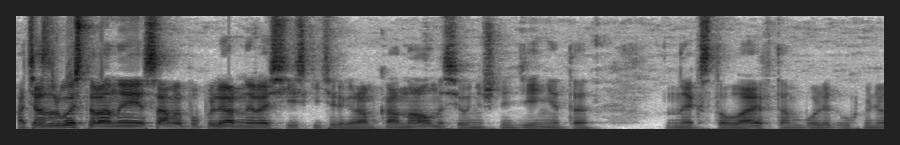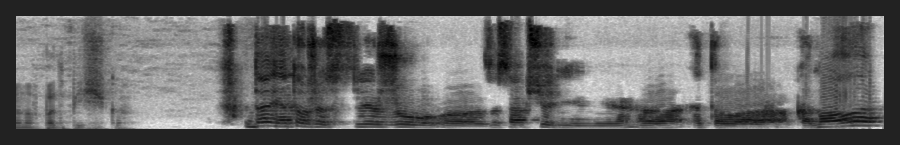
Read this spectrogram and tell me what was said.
Хотя, с другой стороны, самый популярный российский телеграм-канал на сегодняшний день это Next Life, там более двух миллионов подписчиков. Да, я тоже слежу э, за сообщениями э, этого канала.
